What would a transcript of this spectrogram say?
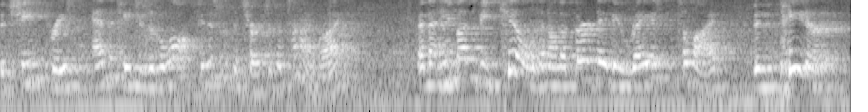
the chief priests, and the teachers of the law. See, this was the church at the time, right? And that he must be killed and on the third day be raised to life. Then Peter,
